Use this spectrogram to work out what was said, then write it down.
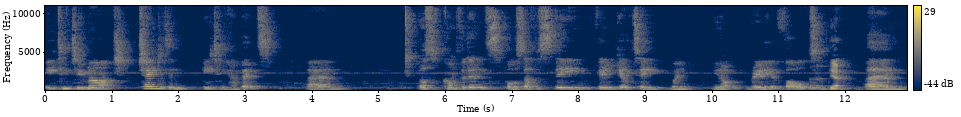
eating too much, changes in eating habits. Um, loss of confidence, poor self esteem, feeling guilty when you're not really at fault. yeah, Um,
